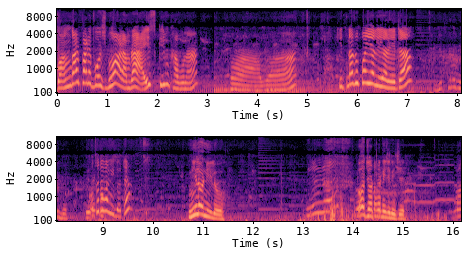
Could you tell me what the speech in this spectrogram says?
গঙ্গার পাড়ে বসবো আর আমরা আইসক্রিম খাব না। বাবা। কিতনা রুপাইয়া লিয়া রে এটা? কত টাকা নিল এটা নিল নিল। ও ছ টাকা নিচে নিচে মা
